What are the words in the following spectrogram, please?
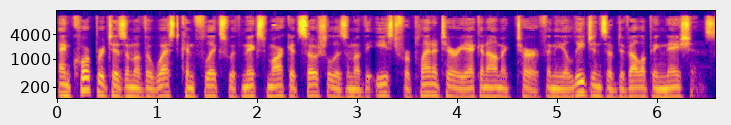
and corporatism of the West conflicts with mixed market socialism of the East for planetary economic turf and the allegiance of developing nations.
